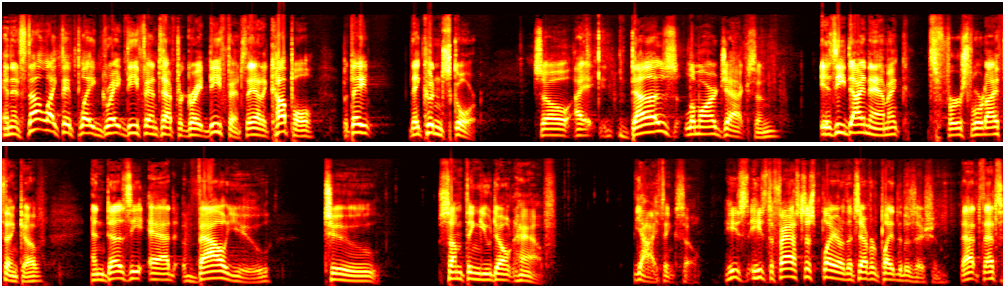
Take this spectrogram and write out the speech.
And it's not like they played great defense after great defense. They had a couple, but they they couldn't score. So I, does Lamar Jackson is he dynamic? It's the first word I think of. And does he add value to something you don't have? Yeah, I think so. He's he's the fastest player that's ever played the position. That, that's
